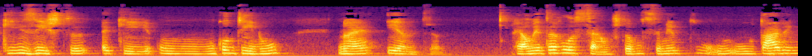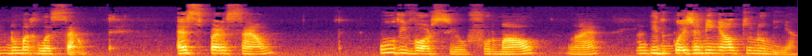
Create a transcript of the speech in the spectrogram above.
que existe aqui um, um contínuo não é, entre realmente a relação, o estabelecimento, o, estarem numa relação, a separação o divórcio formal, não é? Uhum. E depois a minha autonomia.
